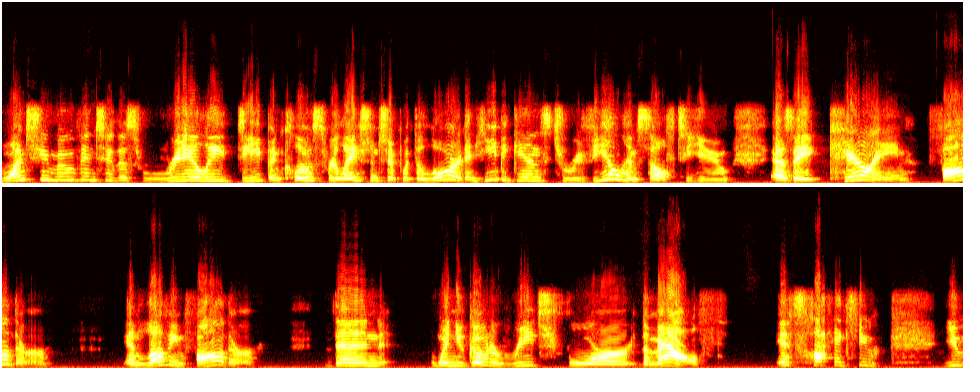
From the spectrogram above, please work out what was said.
once you move into this really deep and close relationship with the Lord, and He begins to reveal Himself to you as a caring Father and loving Father, then when you go to reach for the mouth, it's like you you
